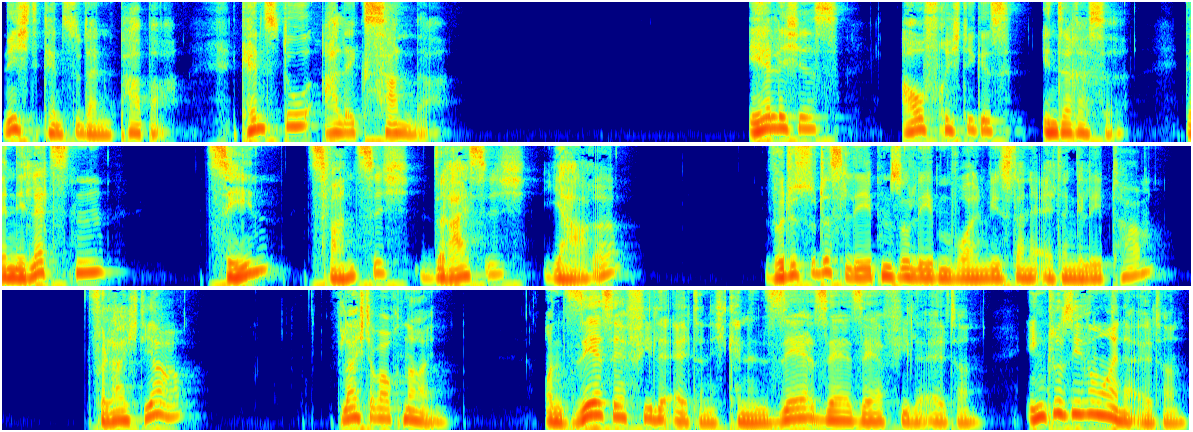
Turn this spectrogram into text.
Nicht kennst du deinen Papa. Kennst du Alexander? Ehrliches, aufrichtiges Interesse. Denn die letzten 10, 20, 30 Jahre Würdest du das Leben so leben wollen, wie es deine Eltern gelebt haben? Vielleicht ja, vielleicht aber auch nein. Und sehr, sehr viele Eltern, ich kenne sehr, sehr, sehr viele Eltern, inklusive meiner Eltern,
